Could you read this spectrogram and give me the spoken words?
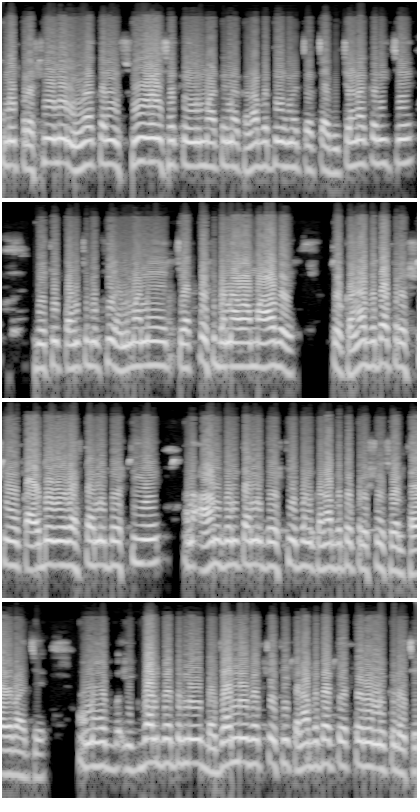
અને પ્રશ્નોનું નિરાકરણ શું હોઈ શકે એ માટેના ઘણા બધી અમે ચર્ચા વિચારણા કરી છે. જેથી પંચમુખી હનુમાને ચેકપોસ્ટ બનાવવામાં આવે તો ઘણા બધા પ્રશ્નો કાયદો વ્યવસ્થાની દ્રષ્ટિએ અને આમ જનતાની દ્રષ્ટિએ પણ ઘણા બધા પ્રશ્નો સોલ્વ થયા છે. અને ઇકબાલગઢની બજારની વચ્ચેથી ઘણા બધા ટ્રેક્ટરો નીકળે છે.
